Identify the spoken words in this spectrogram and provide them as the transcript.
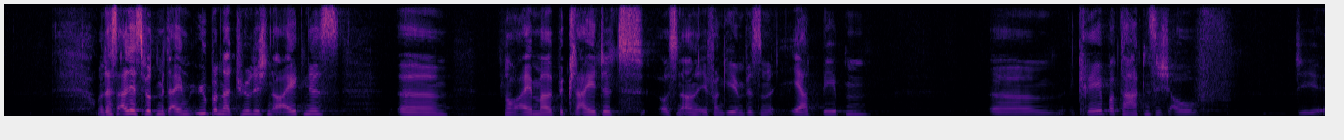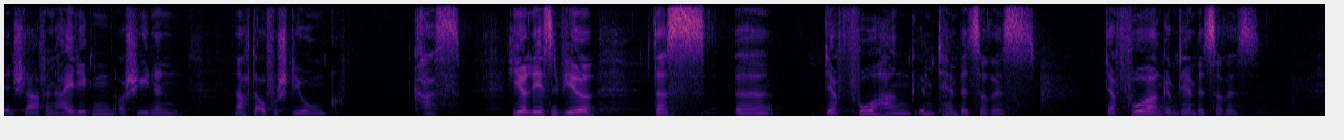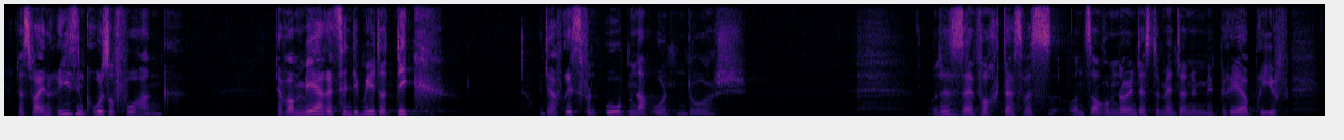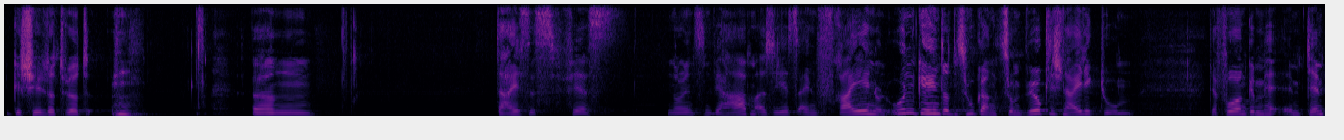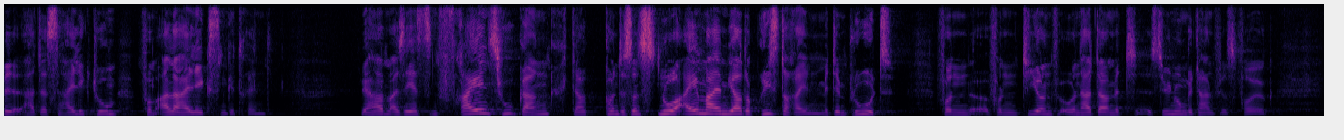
Und das alles wird mit einem übernatürlichen Ereignis äh, noch einmal begleitet, aus den anderen Evangelien wissen Erdbeben, äh, Gräber taten sich auf, die entschlafenen Heiligen erschienen nach der Auferstehung. Krass. Hier lesen wir, dass äh, der Vorhang im Tempel zerriss. Der Vorhang im Tempel zerriss. Das war ein riesengroßer Vorhang. Der war mehrere Zentimeter dick und der riss von oben nach unten durch. Und das ist einfach das, was uns auch im Neuen Testament dann im Hebräerbrief geschildert wird. ähm, da heißt es, Vers 19, wir haben also jetzt einen freien und ungehinderten Zugang zum wirklichen Heiligtum. Der Vorhang im, im Tempel hat das Heiligtum vom Allerheiligsten getrennt. Wir haben also jetzt einen freien Zugang, da konnte sonst nur einmal im Jahr der Priester rein mit dem Blut von, von Tieren und hat damit Sühnung getan fürs Volk.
